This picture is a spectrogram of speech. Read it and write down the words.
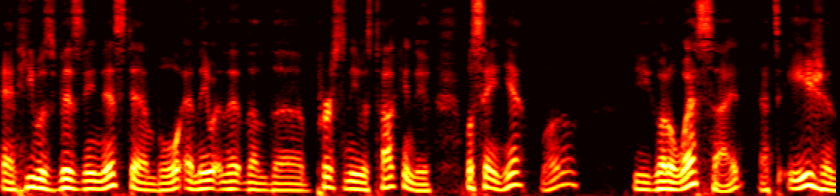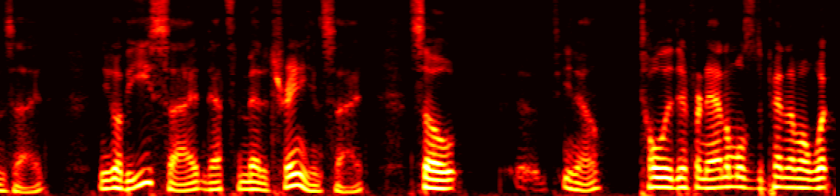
and he was visiting Istanbul, and they the, the the person he was talking to was saying, yeah, well, you go to West Side, that's Asian side, and you go to the East Side, that's the Mediterranean side. So, uh, you know, totally different animals depending on what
